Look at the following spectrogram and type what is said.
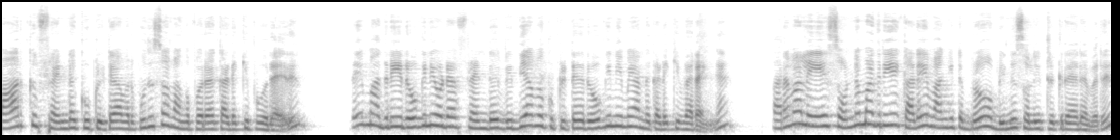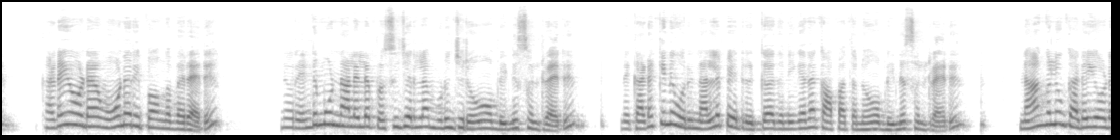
பார்க்கு ஃப்ரெண்டை கூப்பிட்டுட்டு அவர் புதுசா வாங்க போற கடைக்கு போறாரு. அதே மாதிரி ரோகிணியோட ஃப்ரெண்டு வித்யாவை கூப்பிட்டுட்டு ரோகிணியுமே அந்த கடைக்கு வராங்க. பரவாயில்லையே சொன்ன மாதிரியே கடையை வாங்கிட்டு ப்ரோ அப்படின்னு சொல்லிட்டு இருக்கிறாரு அவரு. கடையோட ஓனர் இப்போ அவங்க வராரு. இன்னும் ரெண்டு மூணு நாளில் ப்ரொசீஜர்லாம் முடிஞ்சிடும் அப்படின்னு சொல்கிறாரு இந்த கடைக்குன்னு ஒரு நல்ல பேர் இருக்கு அதை நீங்கள் தான் காப்பாற்றணும் அப்படின்னு சொல்கிறாரு நாங்களும் கடையோட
